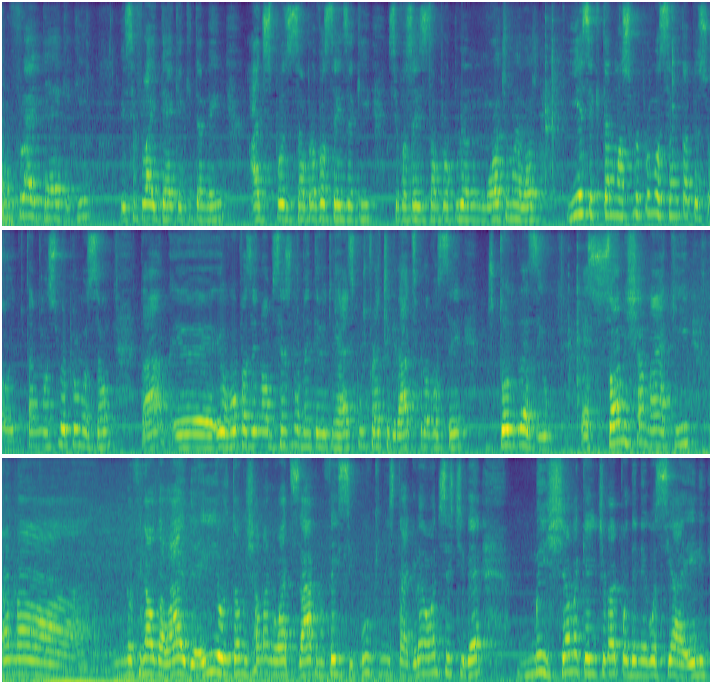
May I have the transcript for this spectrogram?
o Flytech aqui. Esse Flytech aqui também à disposição para vocês aqui, se vocês estão procurando um ótimo relógio. E esse aqui está numa super promoção, tá pessoal? Ele está numa super promoção, tá? É, eu vou fazer 998 reais com frete grátis para você de todo o Brasil. É só me chamar aqui na no final da live aí, ou então me chamar no WhatsApp, no Facebook, no Instagram, onde você estiver, me chama que a gente vai poder negociar ele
